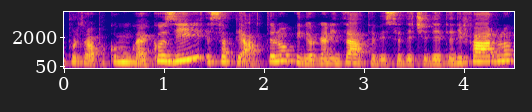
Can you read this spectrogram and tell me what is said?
purtroppo comunque è così, sappiatelo, quindi organizzatevi se decidete di farlo.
